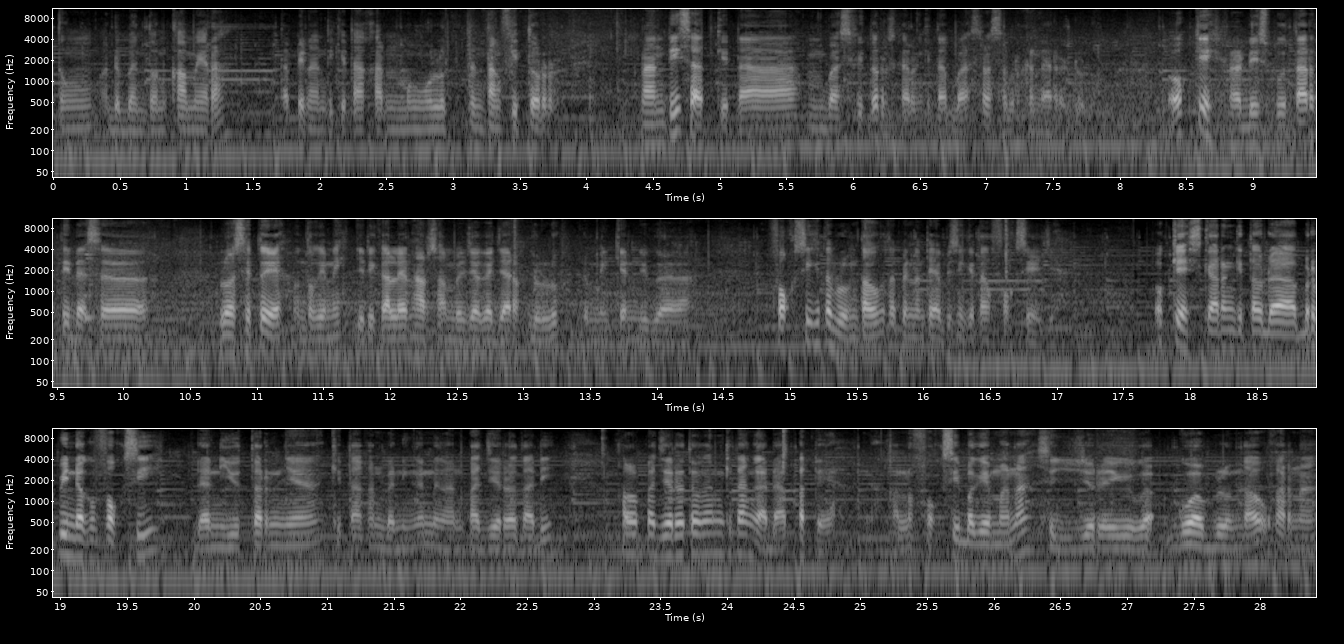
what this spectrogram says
Hitung ada bantuan kamera tapi nanti kita akan mengulik tentang fitur. Nanti saat kita membahas fitur sekarang kita bahas rasa berkendara dulu. Oke radius putar tidak se luas itu ya untuk ini. Jadi kalian harus ambil jaga jarak dulu. Demikian juga Foxy kita belum tahu tapi nanti habisnya kita Foxy aja. Oke sekarang kita udah berpindah ke Foxy dan U-turnnya kita akan bandingkan dengan Pajero tadi. Kalau Pajero itu kan kita nggak dapat ya. Nah kalau Foxy bagaimana? Sejujurnya juga gue belum tahu karena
